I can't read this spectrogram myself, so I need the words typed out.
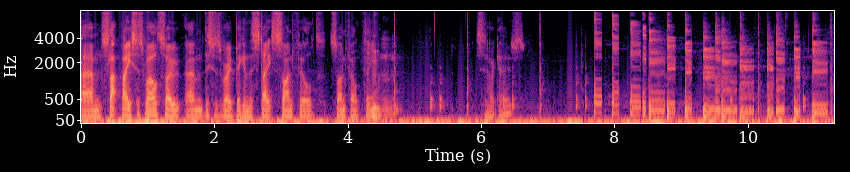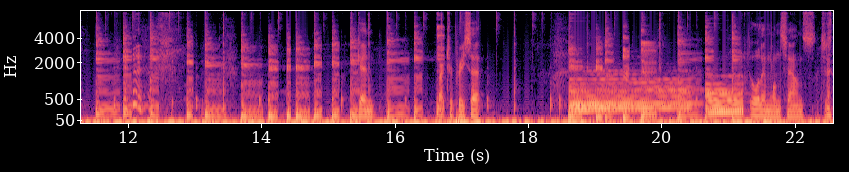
um, slap bass as well. So um, this is very big in the states. Seinfeld, Seinfeld theme. Mhm. This is how it goes. Again, factory preset. All M1 sounds, just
